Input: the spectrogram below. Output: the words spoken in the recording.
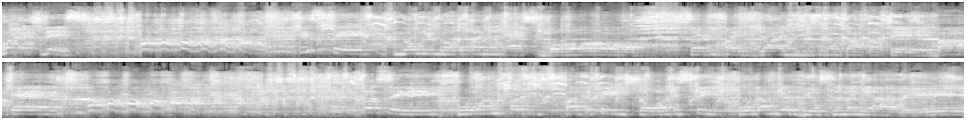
watch this! Este, nung linoko ka ng ex mo, certified dyan, hindi siya nagkakape. Bakit? Participation, este, walang nervyos na nangyari.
